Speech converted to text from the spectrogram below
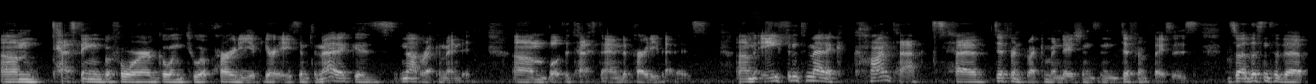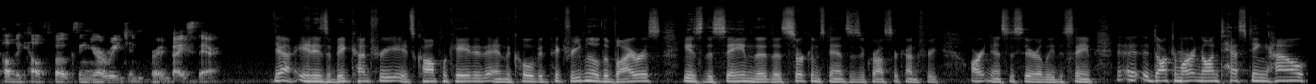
Um, testing before going to a party, if you're asymptomatic, is not recommended, um, both the test and the party, that is. Um, asymptomatic contacts have different recommendations in different places. So I'd listen to the public health folks in your region for advice there. Yeah, it is a big country. It's complicated, and the COVID picture, even though the virus is the same, the, the circumstances across the country aren't necessarily the same. Uh, uh Dr. Martin, on testing, how,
